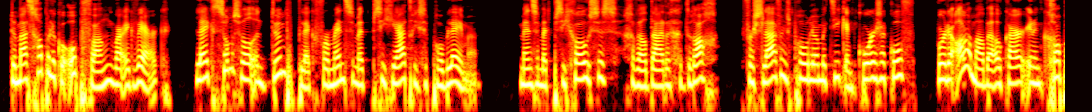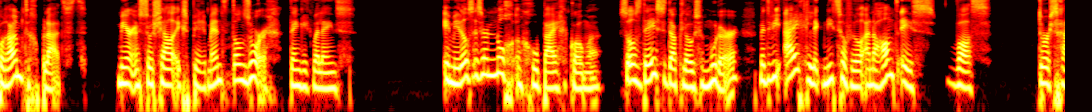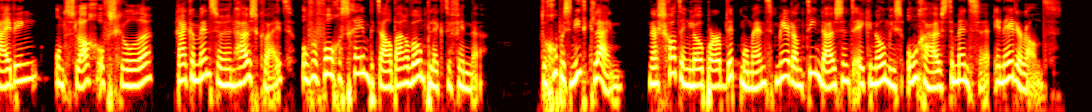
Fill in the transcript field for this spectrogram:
De maatschappelijke opvang waar ik werk lijkt soms wel een dumpplek voor mensen met psychiatrische problemen. Mensen met psychoses, gewelddadig gedrag, verslavingsproblematiek en Korsakoff worden allemaal bij elkaar in een krappe ruimte geplaatst. Meer een sociaal experiment dan zorg, denk ik wel eens. Inmiddels is er nog een groep bijgekomen, zoals deze dakloze moeder, met wie eigenlijk niet zoveel aan de hand is, was. Door scheiding, ontslag of schulden raken mensen hun huis kwijt om vervolgens geen betaalbare woonplek te vinden. De groep is niet klein. Naar schatting lopen er op dit moment meer dan 10.000 economisch ongehuisde mensen in Nederland.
